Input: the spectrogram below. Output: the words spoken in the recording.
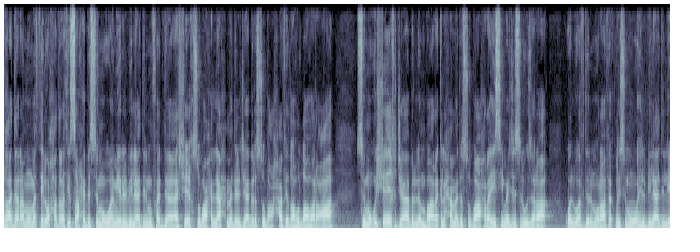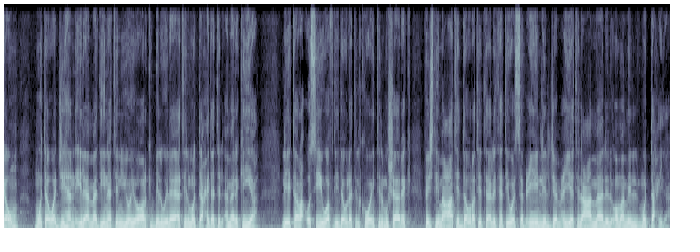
غادر ممثل حضرة صاحب السمو وأمير البلاد المفدى الشيخ صباح الأحمد الجابر الصباح. حفظه الله ورعاه. سمو الشيخ جابر المبارك الحمد الصباح رئيس مجلس الوزراء والوفد المرافق لسموه البلاد اليوم متوجها إلى مدينة نيويورك بالولايات المتحدة الأمريكية لترأس وفد دولة الكويت المشارك في اجتماعات الدورة الثالثة والسبعين للجمعية العامة للأمم المتحدة.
